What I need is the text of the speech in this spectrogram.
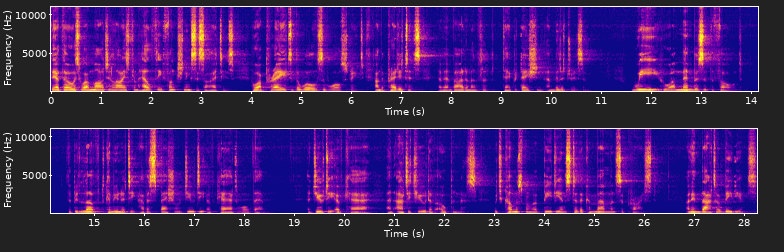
They are those who are marginalized from healthy, functioning societies, who are prey to the wolves of Wall Street and the predators of environmental degradation and militarism. We who are members of the fold, the beloved community, have a special duty of care toward them, a duty of care, an attitude of openness, which comes from obedience to the commandments of Christ. And in that obedience,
